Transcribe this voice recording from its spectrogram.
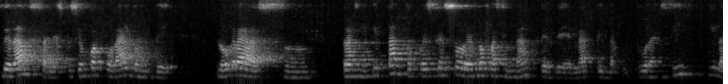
de danza, la expresión corporal, donde logras uh, transmitir tanto, pues eso es lo fascinante del arte y la cultura en sí y la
